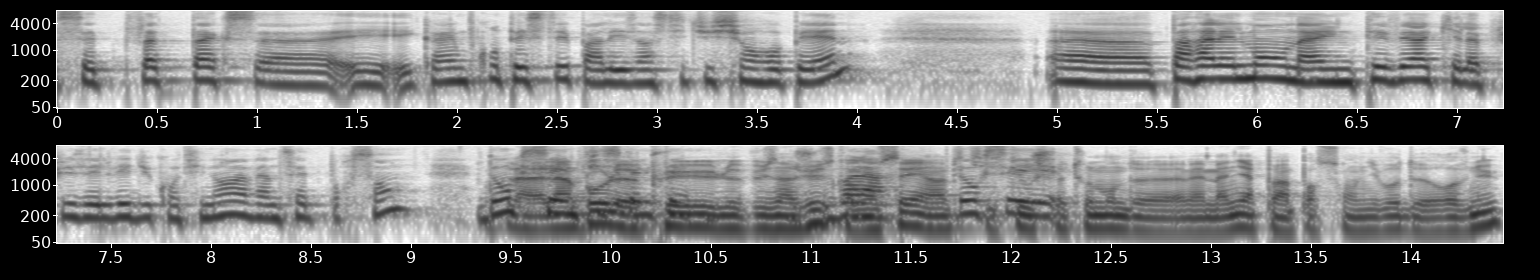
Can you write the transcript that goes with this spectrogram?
cette flat tax est, est, quand même contestée par les institutions européennes. parallèlement, on a une TVA qui est la plus élevée du continent, à 27%. Donc, c'est l'impôt le plus, le plus injuste, comme on sait, hein, parce qu'il touche tout le monde de la même manière, peu importe son niveau de revenu.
